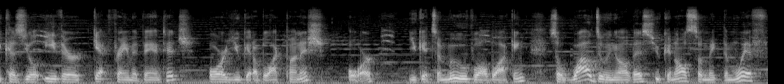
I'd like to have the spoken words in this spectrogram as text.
because you'll either get frame advantage or you get a block punish or you get to move while blocking. So while doing all this, you can also make them whiff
